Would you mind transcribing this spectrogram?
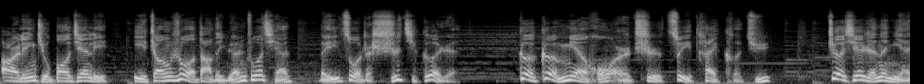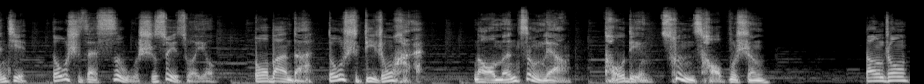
二零九包间里，一张偌大的圆桌前围坐着十几个人，个个面红耳赤，醉态可掬。这些人的年纪都是在四五十岁左右，多半的都是地中海，脑门锃亮，头顶寸草不生。当中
